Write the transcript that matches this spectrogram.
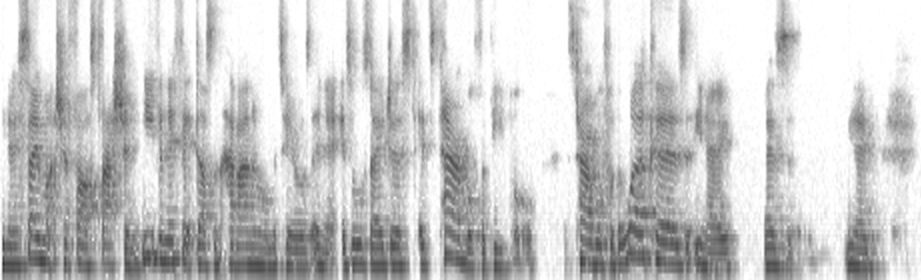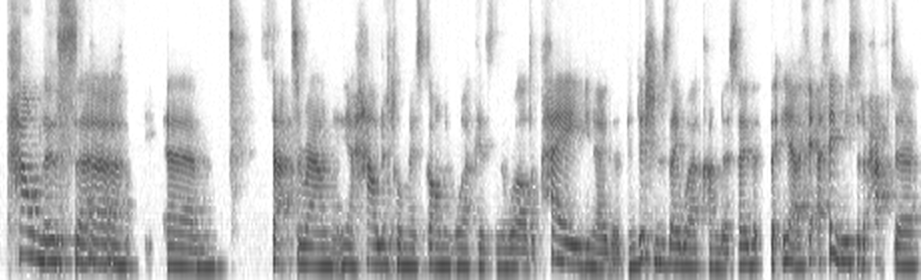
you know, so much of fast fashion, even if it doesn't have animal materials in it, is also just it's terrible for people. It's terrible for the workers. You know, there's you know countless uh, um, stats around you know how little most garment workers in the world are paid, you know the conditions they work under. So that, that yeah, I, th- I think we sort of have to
